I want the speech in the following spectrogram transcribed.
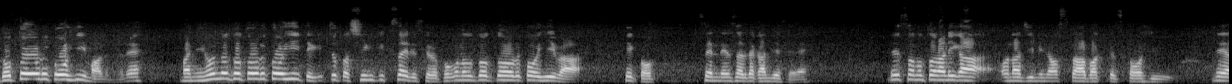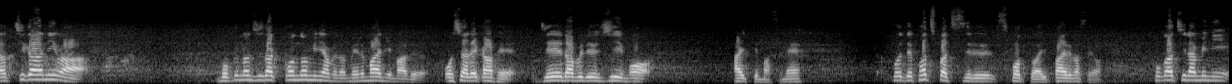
ドトールコーヒーもあるんですよね。まあ日本のドトールコーヒーってちょっと新規臭いですけど、ここのドトールコーヒーは結構洗練された感じですよね。で、その隣がおなじみのスターバックスコーヒー。で、あっち側には、僕の自宅コンドミニアムの目の前にもあるおしゃれカフェ JWC も入ってますね。こうやってパチパチするスポットはいっぱいありますよ。ここはちなみに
